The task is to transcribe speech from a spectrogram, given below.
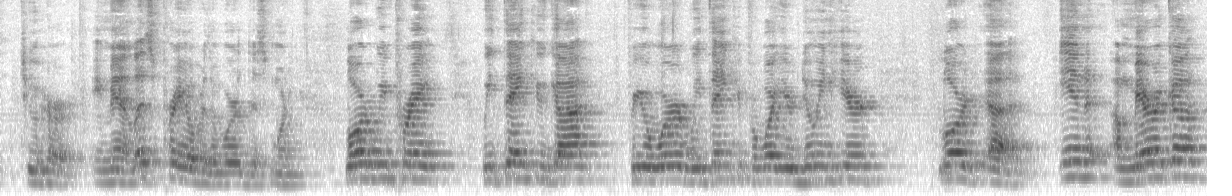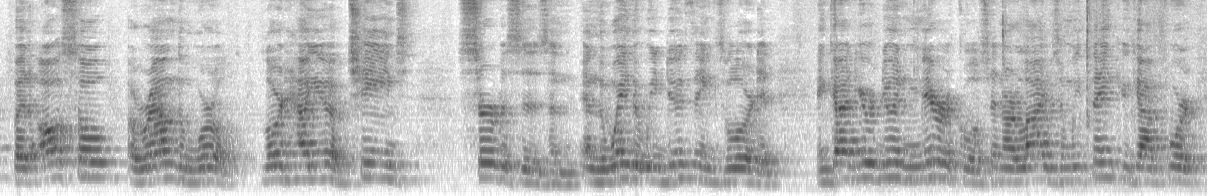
to her. Amen. Let's pray over the word this morning. Lord, we pray, we thank you, God, for your word. We thank you for what you're doing here. Lord, uh, in America, but also around the world. Lord, how you have changed services and, and the way that we do things, Lord. And, and God, you're doing miracles in our lives. And we thank you, God, for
